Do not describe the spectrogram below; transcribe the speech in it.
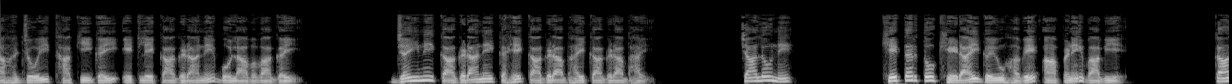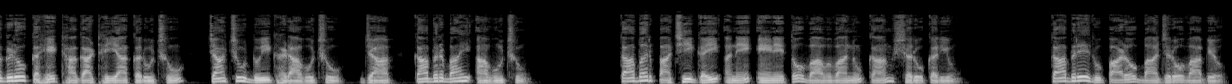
રાહ જોઈ થાકી ગઈ એટલે કાગડાને બોલાવવા ગઈ. જઈને કાગડાને કહે કાગડાભાઈ કાગડાભાઈ ચાલો ને. ખેતર તો ખેડાઈ ગયું, હવે આપણે વાવીએ. કાગડો કહે ઠાગાઠૈયા કરું છું, ચાચું ડુઈ ઘડાવું છું, જાવ, કાબરબાઈ આવું છું. કાબર પાછી ગઈ અને એણે તો વાવવાનું કામ શરૂ કર્યું. કાબરે રૂપાળો બાજરો વાવ્યો.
